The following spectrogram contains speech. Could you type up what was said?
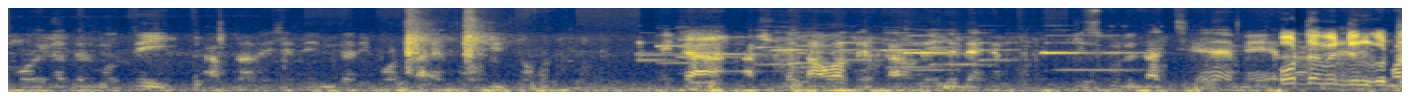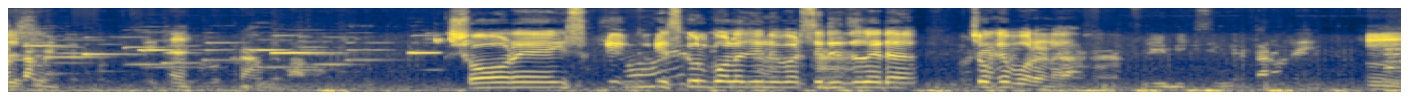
মহিলাদের মধ্যেই আপনার এই যে দিনদারি পর্দা এখনও বিদ্যমান এটা আসলে দাওয়াতের কারণে এই যে দেখেন স্কুলে যাচ্ছে হ্যাঁ মেয়েরা পর্দা maintain করতেছে। এটা হ্যাঁ। গ্রামে ভালো। শহরে স্কুল কলেজ ইউনিভার্সিটিতে তো এটা চোখে পড়ে না। মিক্সিং এর কারণে। হুম।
